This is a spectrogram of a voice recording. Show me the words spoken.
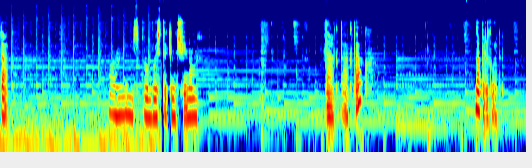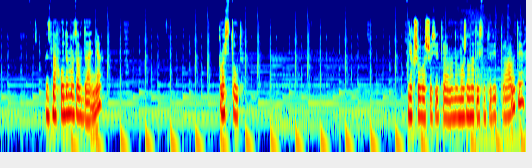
Так. Ем, Спробую з таким чином. Так, так, так. Наприклад, знаходимо завдання. Ось тут. Якщо у вас щось відправлено, можна натиснути Відправити,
